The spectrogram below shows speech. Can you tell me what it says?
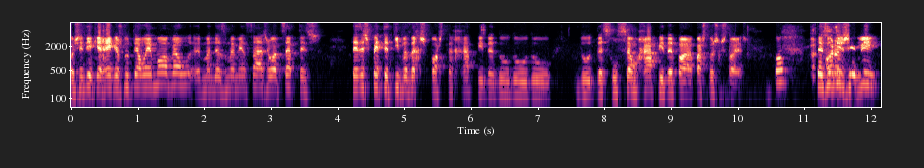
Hoje em dia carregas no telemóvel, mandas uma mensagem, WhatsApp, tens, tens a expectativa da resposta rápida, do, do, do, do da solução rápida para, para, as tuas questões. Bom, tens Ora, o TGV.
